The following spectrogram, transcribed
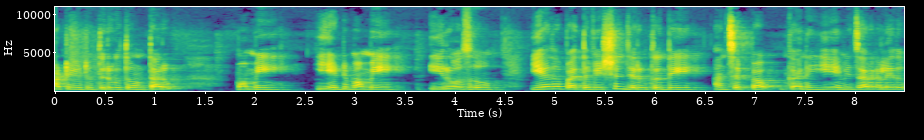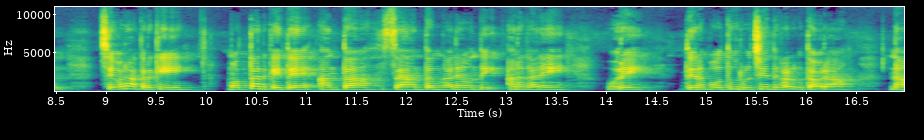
అటు ఇటు తిరుగుతూ ఉంటారు. మమ్మీ ఏంటి మమ్మీ ఈరోజు ఏదో పెద్ద విషయం జరుగుతుంది అని చెప్పావు. కానీ ఏమీ జరగలేదు. చివరి అక్కడికి మొత్తానికైతే అంతా శాంతంగానే ఉంది అనగానే ఒరేయ్ తినబోతూ రుచి ఎందుకు అడుగుతావరా? నా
